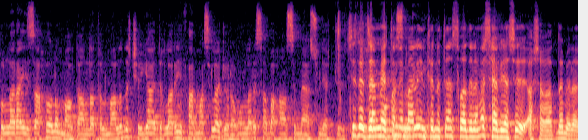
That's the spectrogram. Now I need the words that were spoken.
bunlara izahı olunmalıdır, anlatılmalıdır ki, yaydıqları informasiyalara görə onları sabah hansı məsuliyyət gözləyir. Siz də cəmiyyətin deməli internetdən istifadə etmə səviyyəsi aşağıdır da belə.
